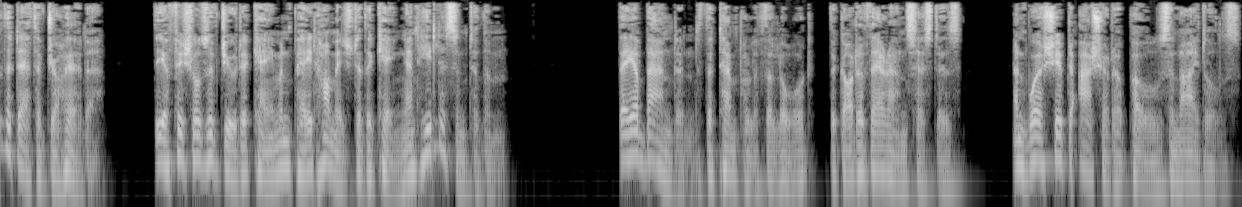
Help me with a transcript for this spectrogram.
the death of Jehoiada, the officials of Judah came and paid homage to the king, and he listened to them. They abandoned the temple of the Lord, the God of their ancestors, and worshipped Asherah poles and idols.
